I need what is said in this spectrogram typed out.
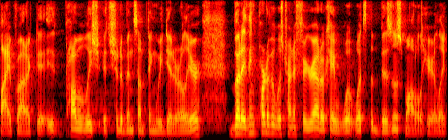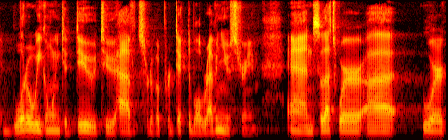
byproduct. It, it probably sh- it should have been something we did earlier, but I think part of it was trying to figure out, okay, what, what's the business model here? Like, what are we going to do to have sort of a predictable revenue stream? And so that's where uh, where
